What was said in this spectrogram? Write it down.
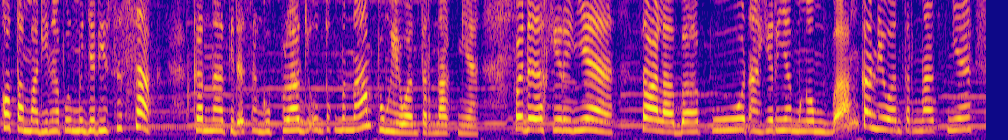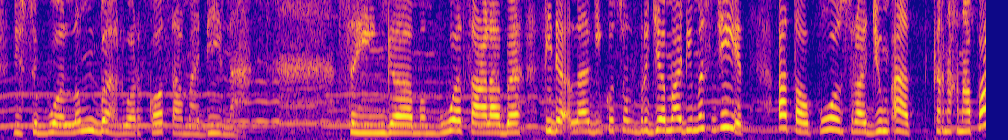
kota Madinah pun menjadi sesak karena tidak sanggup lagi untuk menampung hewan ternaknya. Pada akhirnya, Tha'labah pun akhirnya mengembangkan hewan ternaknya di sebuah lembah luar kota Madinah sehingga membuat Tha'labah tidak lagi ikut sholat berjamaah di masjid ataupun sholat Jumat. Karena kenapa?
